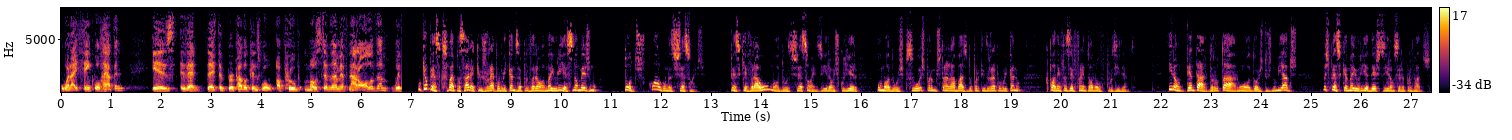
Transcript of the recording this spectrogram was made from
What I think will happen is that, that the Republicans will approve most of them, if not all of them, with o que eu penso que se vai passar é que os republicanos aprovarão a maioria, se não mesmo todos, com algumas exceções. Penso que haverá uma ou duas exceções e irão escolher uma ou duas pessoas para mostrar à base do Partido Republicano que podem fazer frente ao novo presidente. Irão tentar derrotar um ou dois dos nomeados, mas penso que a maioria destes irão ser aprovados.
